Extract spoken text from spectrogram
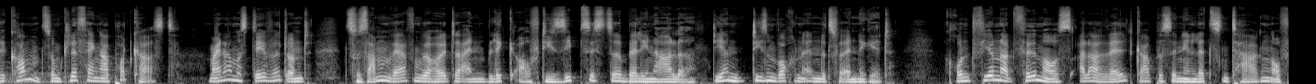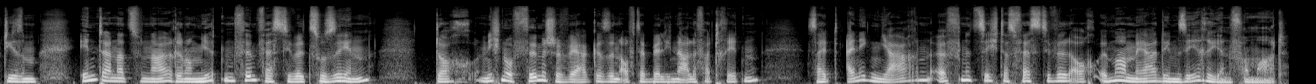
Willkommen zum Cliffhanger Podcast. Mein Name ist David und zusammen werfen wir heute einen Blick auf die 70. Berlinale, die an diesem Wochenende zu Ende geht. Rund 400 Filme aus aller Welt gab es in den letzten Tagen auf diesem international renommierten Filmfestival zu sehen. Doch nicht nur filmische Werke sind auf der Berlinale vertreten. Seit einigen Jahren öffnet sich das Festival auch immer mehr dem Serienformat.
